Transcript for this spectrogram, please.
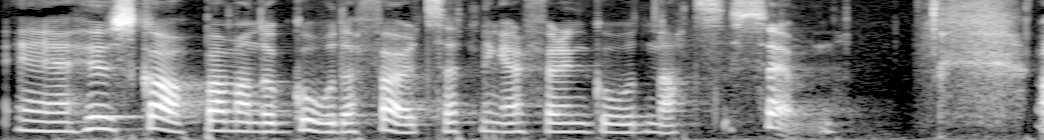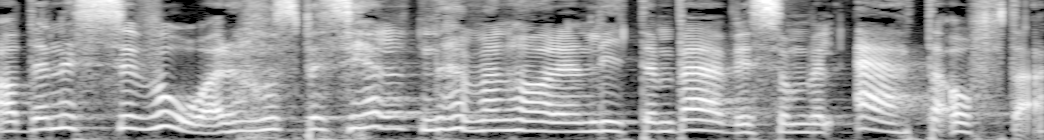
Eh, hur skapar man då goda förutsättningar för en god natts sömn? Ja, den är svår och speciellt när man har en liten bebis som vill äta ofta.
